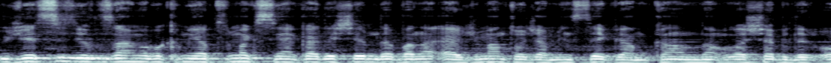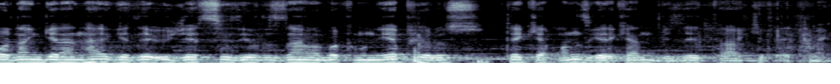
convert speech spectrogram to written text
Ücretsiz yıldızlama bakımı yaptırmak isteyen kardeşlerim de bana Ercüment Hocam Instagram kanalından ulaşabilir. Oradan gelen herkese ücretsiz yıldızlama bakımını yapıyoruz. Tek yapmanız gereken bizi takip etmek.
